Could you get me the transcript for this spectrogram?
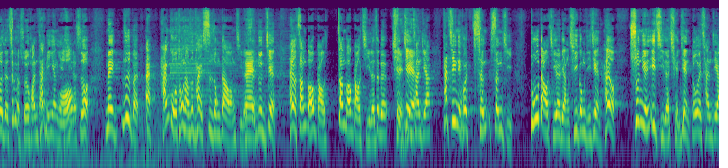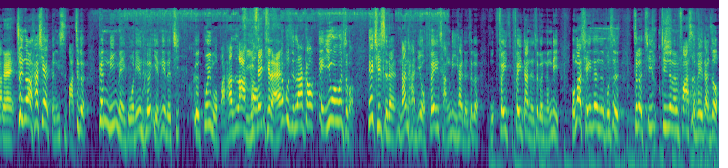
二的这个所谓环太平洋演习的时候，美日本哎韩国通常是派世宗大王级的神盾舰，还有张宝镐张宝镐级的这个潜舰参加，他今年会升升级。独岛级的两栖攻击舰，还有孙元一级的潜舰都会参加。对，最重要，他现在等于是把这个跟你美国联合演练的机个规模把它拉高，提升起来。那不止拉高，哎，因为为什么？因为其实呢，南海也有非常厉害的这个飞飞弹的这个能力。我们前一阵子不是这个金金正恩发射飞弹之后，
